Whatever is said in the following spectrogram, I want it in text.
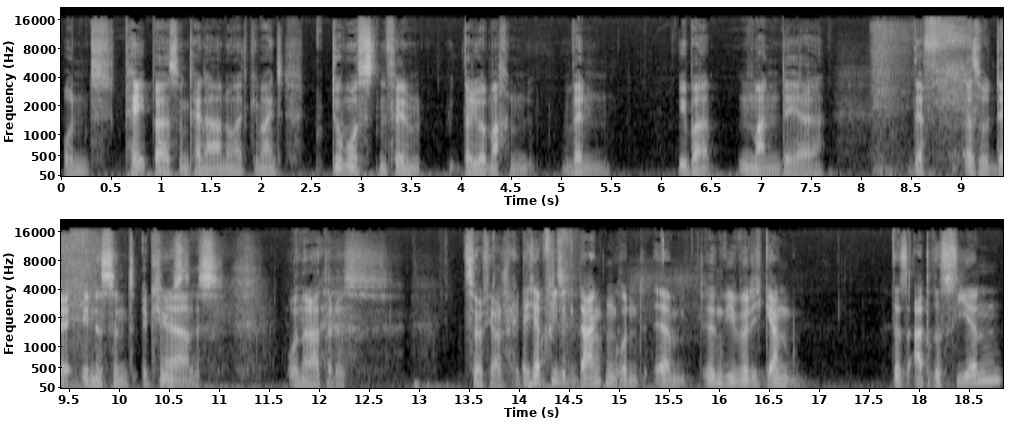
und Papers und keine Ahnung, hat gemeint, du musst einen Film darüber machen, wenn über einen Mann, der, der also der innocent accused Ja. ist. Und dann hat er das zwölf Jahre später Ich habe viele Gedanken und ähm, irgendwie würde ich gern das adressieren,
